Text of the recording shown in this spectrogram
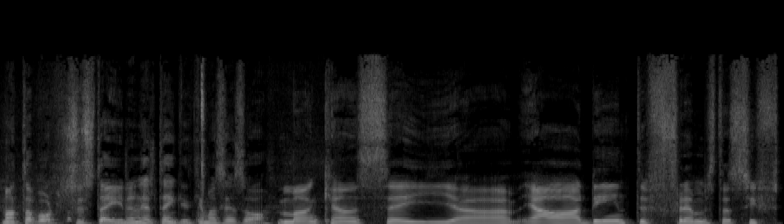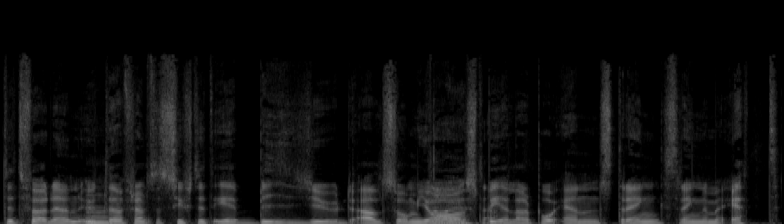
Man tar bort sustainen helt enkelt, kan man säga så? Man kan säga, ja det är inte främsta syftet för den, utan främsta syftet är biljud. Alltså om jag Mm. Ja. Mm. spelar på en sträng, sträng nummer ett,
